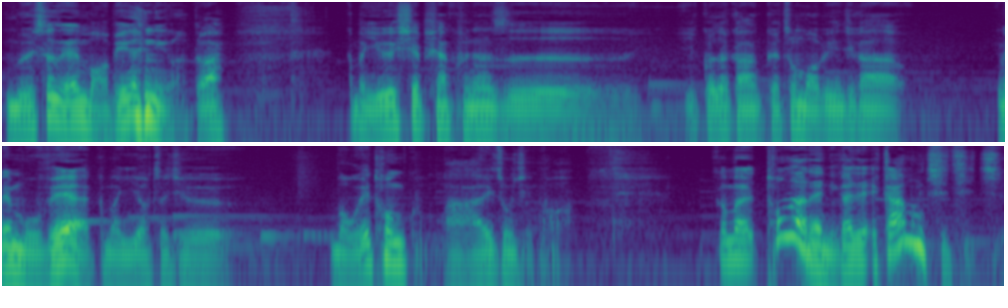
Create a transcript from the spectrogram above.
满身侪毛病的人了，对伐？咁么有一些像可能是伊觉着讲搿种毛病就讲蛮麻烦个，咁么伊或者就勿会通过啊，也有一种情况。咁么通常呢，人家是一家门去体检，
